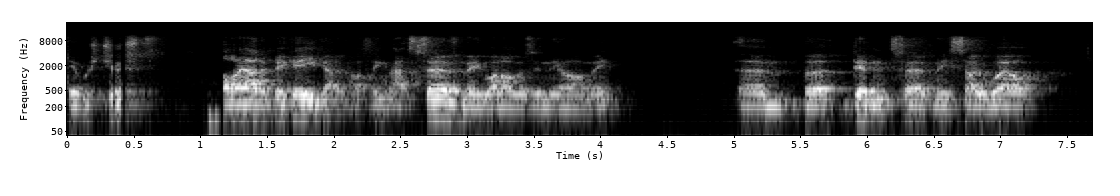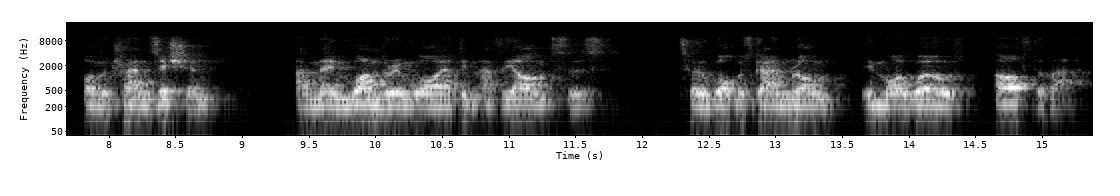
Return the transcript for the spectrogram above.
it was just I had a big ego. I think that served me while I was in the army, um, but didn't serve me so well on the transition. And then wondering why I didn't have the answers to what was going wrong in my world after that.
